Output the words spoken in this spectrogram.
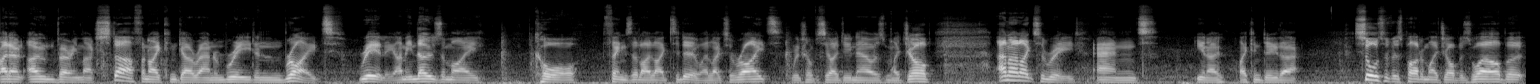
I don't own very much stuff and I can go around and read and write, really. I mean, those are my core things that I like to do. I like to write, which obviously I do now as my job, and I like to read, and you know I can do that sort of as part of my job as well, but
